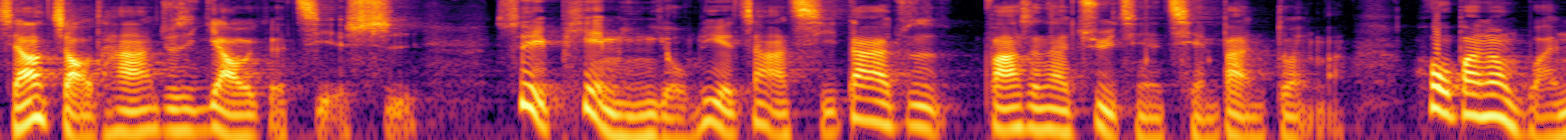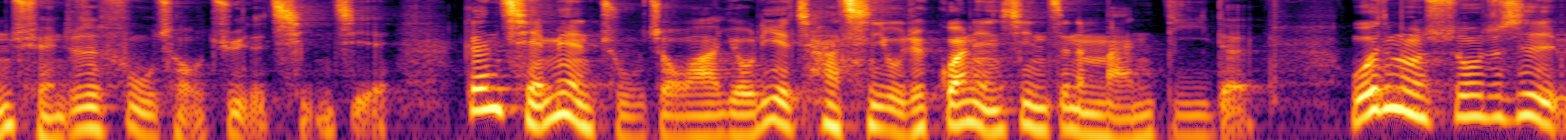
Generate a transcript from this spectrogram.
想要找他就是要一个解释。所以片名有力的诈欺大概就是发生在剧情的前半段嘛，后半段完全就是复仇剧的情节，跟前面主轴啊有力的诈欺，我觉得关联性真的蛮低的。我这么说，就是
